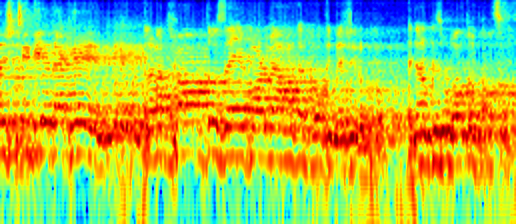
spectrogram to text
দৃষ্টি দিয়ে দেখেন তাহলে সব তো যেয়ে পড়বে আমাদের প্রতিবেশীর উপর এই জন্য কিছু বলতে পারছি না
